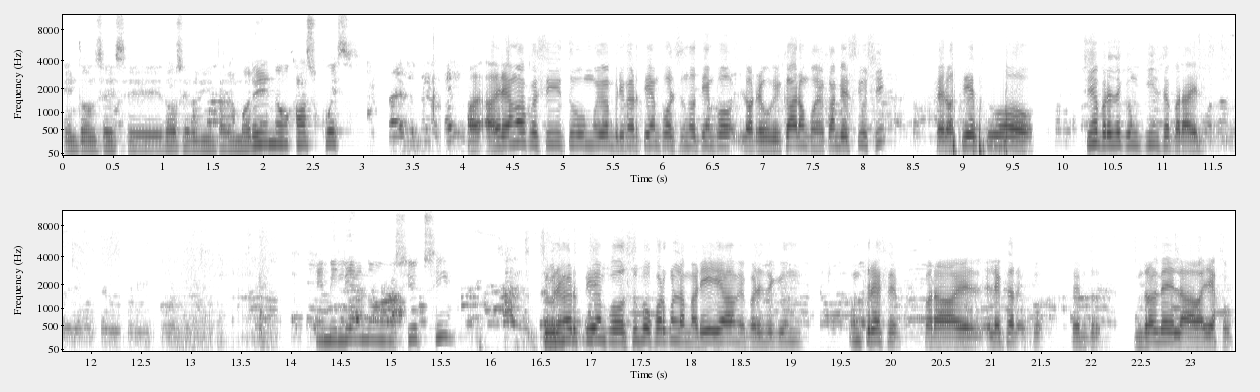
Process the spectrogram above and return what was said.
entonces eh, 12 también para Moreno. Ascuez. Adrián Ascuez sí tuvo un muy buen primer tiempo. El segundo tiempo lo reubicaron con el cambio de Sushi, pero sí estuvo. Sí, me parece que un 15 para él. Emiliano Siuxi. Su primer tiempo supo jugar con la amarilla, me parece que un un 13 para el, el ex central de la Vallejo.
